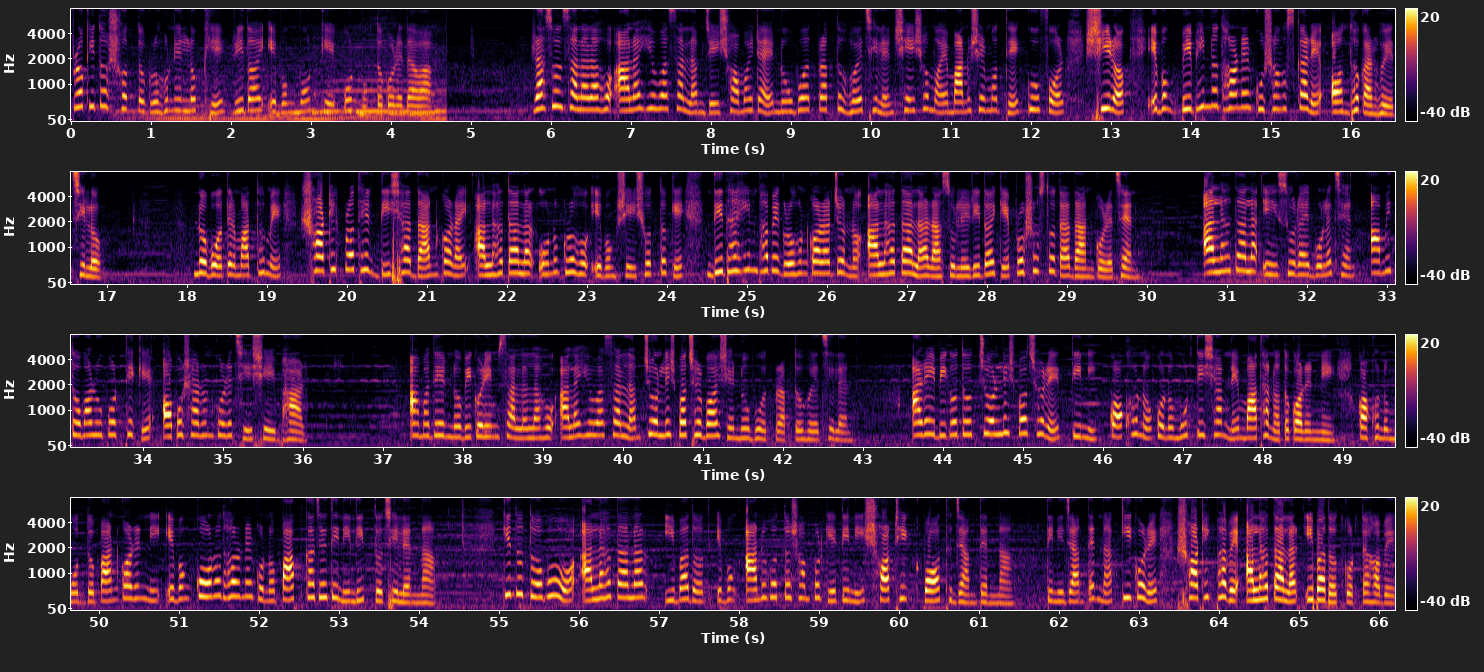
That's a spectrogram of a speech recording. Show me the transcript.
প্রকৃত সত্য গ্রহণের লক্ষ্যে হৃদয় এবং মনকে উন্মুক্ত করে দেওয়া। রাসুল সাল্লাহ আলাহি ওয়াসাল্লাম যেই সময়টায় নৌবতপ্রাপ্ত হয়েছিলেন, সেই সময়ে মানুষের মধ্যে কুফর, শিরক এবং বিভিন্ন ধরনের কুসংস্কারে অন্ধকার হয়েছিল। নবুয়তের মাধ্যমে সঠিক পথের দিশা দান করাই আল্লাহ তাল্লার অনুগ্রহ এবং সেই সত্যকে দ্বিধাহীনভাবে গ্রহণ করার জন্য আল্লাহ তাল্লাহ রাসুলের হৃদয়কে প্রশস্ততা দান করেছেন। আল্লাহ তাআলা এই সুরায় বলেছেন, আমি তোমার উপর থেকে অপসারণ করেছি সেই ভার। আমাদের নবী করিম সাল্লাল্লাহু আলাইহি ওয়াসাল্লাম চল্লিশ বছর বয়সে নবুয়ত প্রাপ্ত হয়েছিলেন। আর এই বিগত চল্লিশ বছরে তিনি কখনো কোনো মূর্তির সামনে মাথা নত করেননি, কখনো মদ্যপান করেননি এবং কোনো ধরনের কোনো পাপ কাজে তিনি লিপ্ত ছিলেন না। কিন্তু তবুও আল্লাহ তাআলার ইবাদত এবং আনুগত্য সম্পর্কে তিনি সঠিক পথ জানতেন না। তিনি জানতেন না কি করে সঠিকভাবে আল্লাহ তাআলার ইবাদত করতে হবে।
